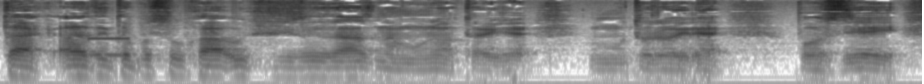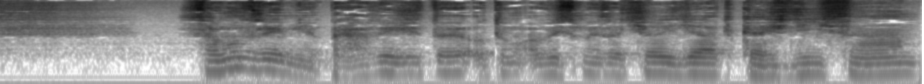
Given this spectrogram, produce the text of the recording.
tak, ale ty to poslouchá už ze záznamu, no, takže mu to dojde později. Samozřejmě, právě, že to je o tom, aby jsme začali dělat každý sám.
